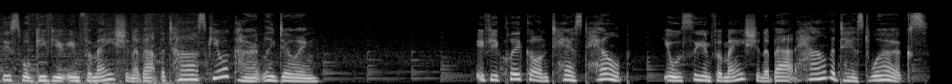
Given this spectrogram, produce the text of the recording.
this will give you information about the task you are currently doing. If you click on Test Help, you will see information about how the test works.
